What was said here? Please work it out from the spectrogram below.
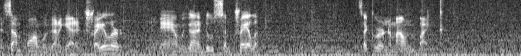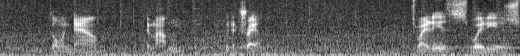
at some point we're gonna get a trailer, and then we're gonna do some trailing. It's like we're on a mountain bike, going down the mountain with a trail. That's what it is. What it is.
